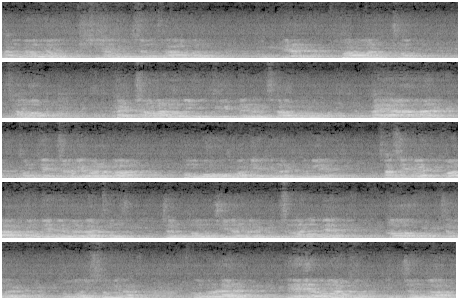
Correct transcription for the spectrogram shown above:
관광형 시장 육성 사업은 국비를 포함한 총 3억 8천만 원이 투입되는 사업으로 다양한 콘텐츠 개발과 홍보 마케팅을 통해 자생력과 경쟁력을 갖춘 전통 시장을 육성하는 데 그 목적을 두고 있습니다. 오늘날 대형마트 입점과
